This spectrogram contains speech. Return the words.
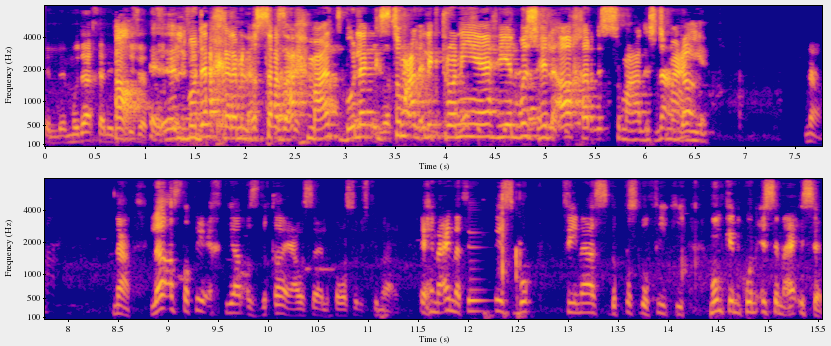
المداخلة اللي إجت. آه المداخلة من أستاذ أحمد. بقول لك السمعة الإلكترونية هي الوجه الآخر للسمعة الاجتماعية. نعم. نعم, نعم. لا أستطيع اختيار أصدقائي على وسائل التواصل الاجتماعي. إحنا عندنا فيسبوك في ناس بيتصلوا فيكي ممكن يكون اسم على اسم.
